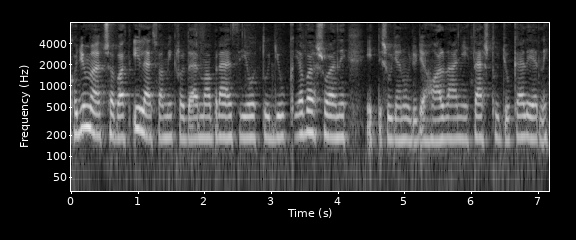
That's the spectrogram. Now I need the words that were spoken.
a gyümölcsavat, illetve a mikrodermabráziót tudjuk javasolni, itt is ugyanúgy ugye halványítást tudjuk elérni,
